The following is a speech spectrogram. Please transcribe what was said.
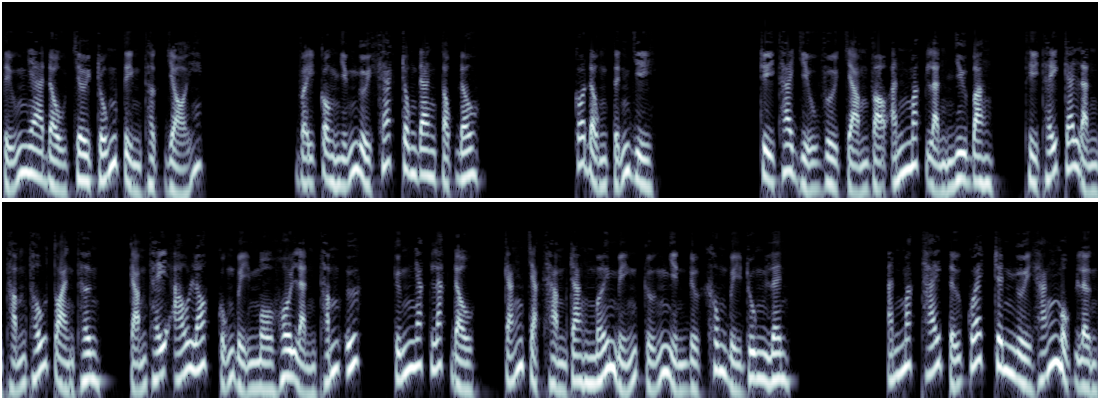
tiểu nha đầu chơi trốn tìm thật giỏi. Vậy còn những người khác trong đan tộc đâu? Có động tĩnh gì? Trì Tha Diệu vừa chạm vào ánh mắt lạnh như băng, thì thấy cái lạnh thẩm thấu toàn thân, cảm thấy áo lót cũng bị mồ hôi lạnh thấm ướt, cứng nhắc lắc đầu, cắn chặt hàm răng mới miễn cưỡng nhịn được không bị rung lên. Ánh mắt thái tử quét trên người hắn một lần,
